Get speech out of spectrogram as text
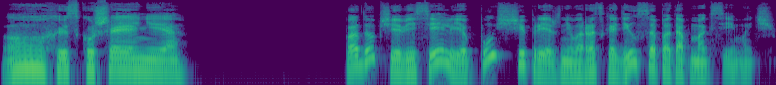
Ох, искушение!» Под общее веселье пуще прежнего расходился Потап Максимыч.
